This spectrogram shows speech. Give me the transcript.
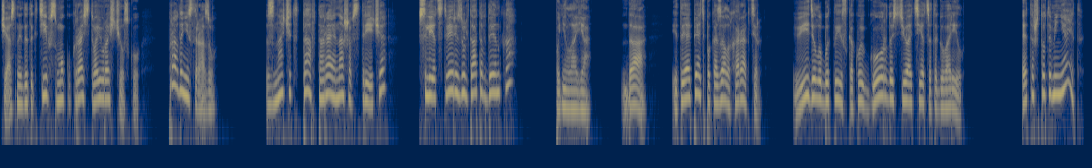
Частный детектив смог украсть твою расческу. Правда, не сразу. Значит, та вторая наша встреча — следствие результатов ДНК? Поняла я. Да, и ты опять показала характер. Видела бы ты, с какой гордостью отец это говорил. Это что-то меняет?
